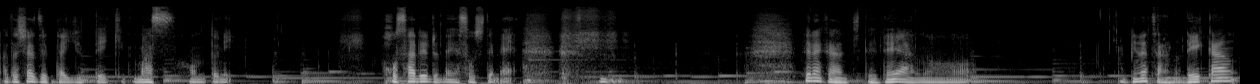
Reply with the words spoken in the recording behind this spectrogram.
私は絶対言っていきます。本当に。干されるね、そしてね。ってな感じでね、あの皆さん、あの、霊感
